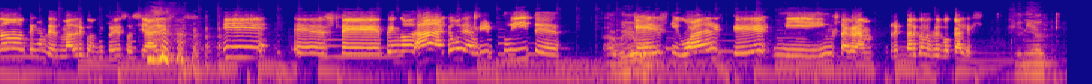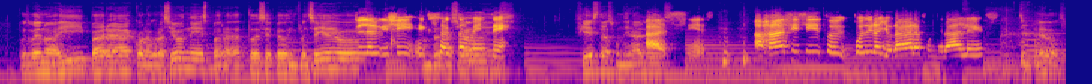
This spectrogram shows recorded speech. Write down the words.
¿no? Tengo un desmadre con mis redes sociales. y este tengo, ah, acabo de abrir Twitter, A huevo. que es igual que mi Instagram, Reptar con dobles vocales. Genial. Pues bueno, ahí para colaboraciones, para todo ese pedo de influenceo. Claro que sí, exactamente. Fiestas, funerales. Así es. Ajá, sí, sí, soy- puedo ir a llorar a funerales. Sin pedos.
